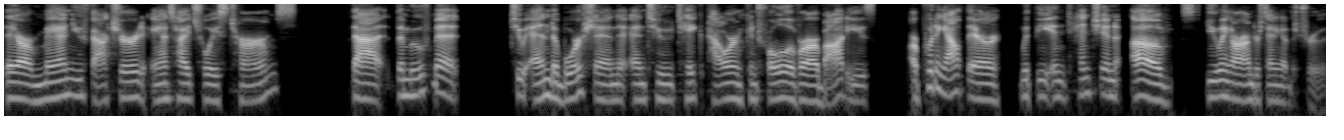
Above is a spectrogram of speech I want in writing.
they are manufactured anti choice terms that the movement to end abortion and to take power and control over our bodies are putting out there with the intention of skewing our understanding of the truth.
